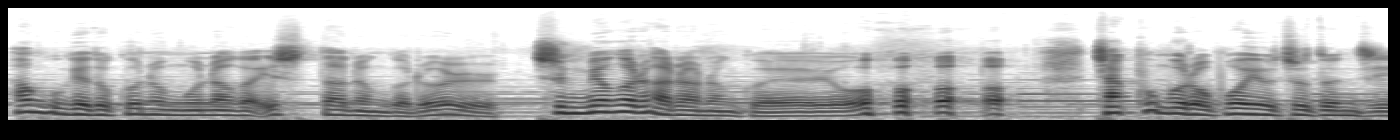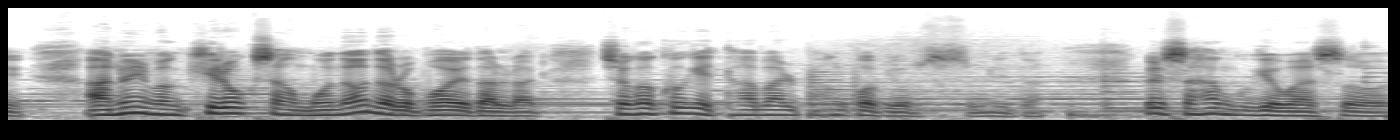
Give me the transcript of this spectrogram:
한국에도 그런 문화가 있었다는 거를 증명을 하라는 거예요 작품으로 보여주든지 아니면 기록상 문헌으로 보여달라. 제가 거기에 답할 방법이 없었습니다. 그래서 한국에 와서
